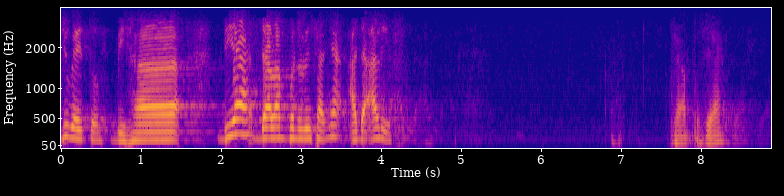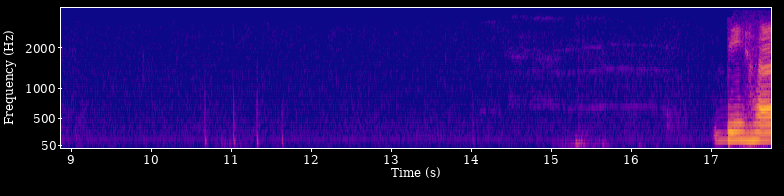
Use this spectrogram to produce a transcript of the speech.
juga itu. Biha dia dalam penulisannya ada alif. Saya hapus ya. Biha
